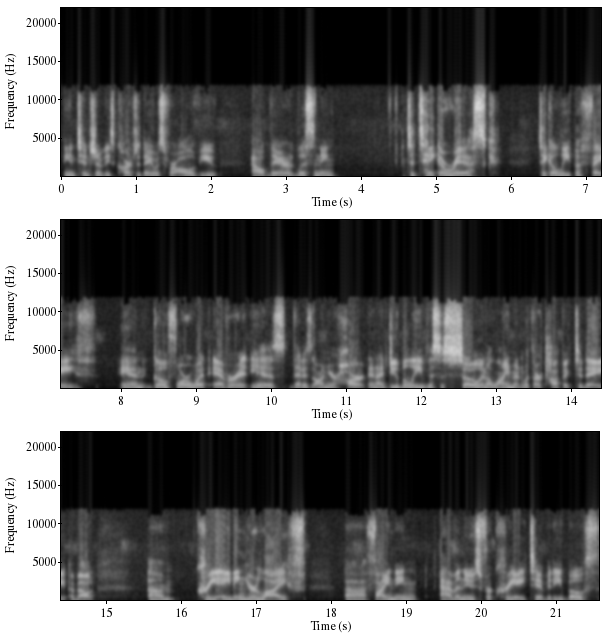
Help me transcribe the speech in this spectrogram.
the intention of these cards today was for all of you out there listening to take a risk, take a leap of faith and go for whatever it is that is on your heart. And I do believe this is so in alignment with our topic today about um, creating your life, uh, finding avenues for creativity, both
